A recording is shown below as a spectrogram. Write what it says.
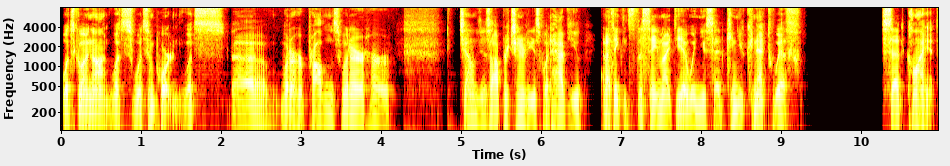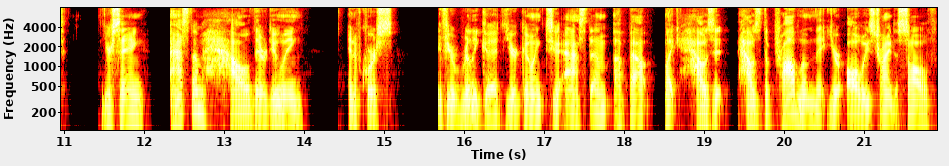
what's going on what's what's important what's uh, what are her problems what are her challenges opportunities what have you. And i think it's the same idea when you said can you connect with said client? You're saying ask them how they're doing. And of course if you're really good you're going to ask them about like how's it how's the problem that you're always trying to solve?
